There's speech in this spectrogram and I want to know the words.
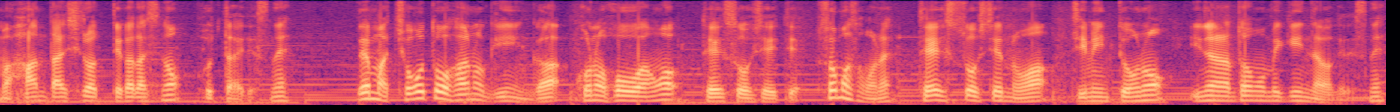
まあ、反対しろって形の訴えですね。でまあ超党派の議員がこの法案を提出をしていてそもそもね提出をしているのは自民党の稲田朋美議員なわけですね。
